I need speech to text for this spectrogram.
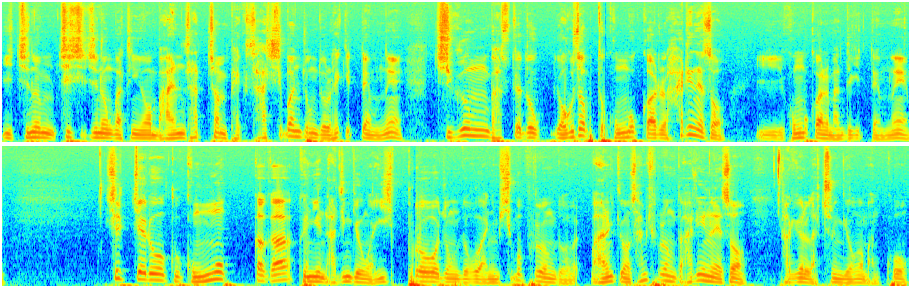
이 진음 GC 진음 같은 경우 14,140원 정도를 했기 때문에 지금 봤을 때도 여기서부터 공모가를 할인해서 이 공모가를 만들기 때문에 실제로 그 공모가가 굉장히 낮은 경우가 20% 정도고 아니면 15% 정도 많은 경우 30% 정도 할인을 해서 가격을 낮추는 경우가 많고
